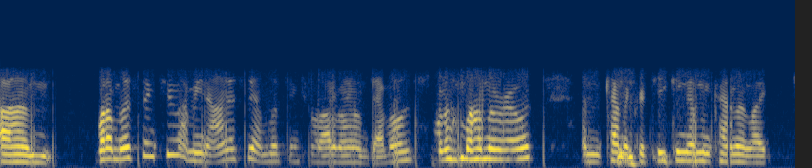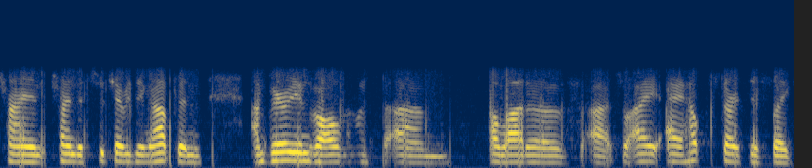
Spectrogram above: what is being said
Um, what I'm listening to, I mean, honestly, I'm listening to a lot of my own demos when I'm on the road and kind of critiquing them and kind of like trying trying to switch everything up. And I'm very involved with um, a lot of. Uh, so I I helped start this like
